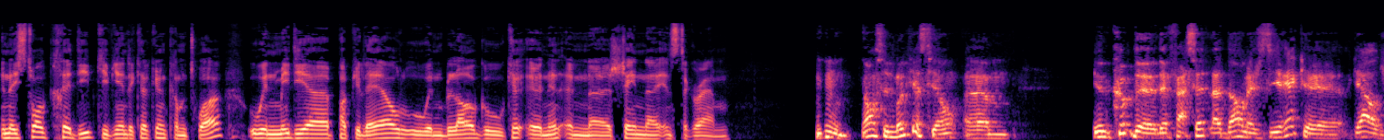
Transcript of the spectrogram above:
une histoire crédible qui vient de quelqu'un comme toi ou une média populaire ou une blog ou une, euh, chaîne Instagram? Mm-hmm. Non, c'est une bonne question. Euh, il y a une coupe de, facettes là-dedans, mais je dirais que, regarde,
